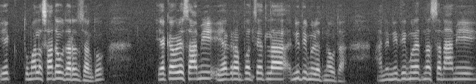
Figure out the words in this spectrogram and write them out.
एक तुम्हाला साधं उदाहरण सांगतो. एका वेळेस आम्ही ह्या ग्रामपंचायतला निधी मिळत नव्हता. आणि निधी मिळत नसताना आम्ही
